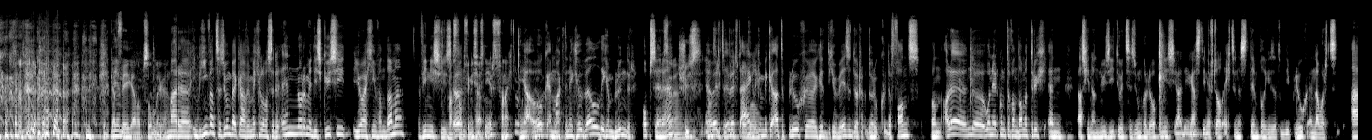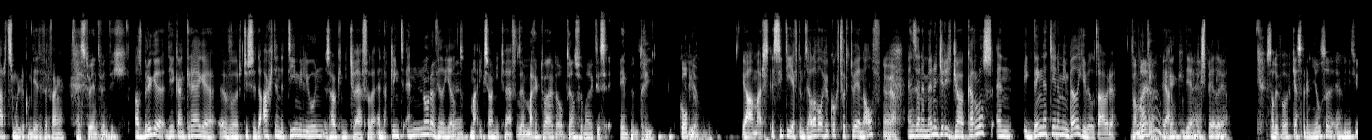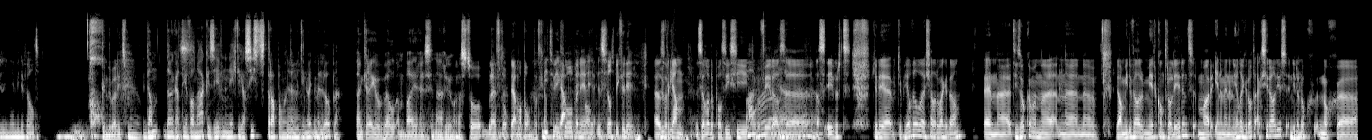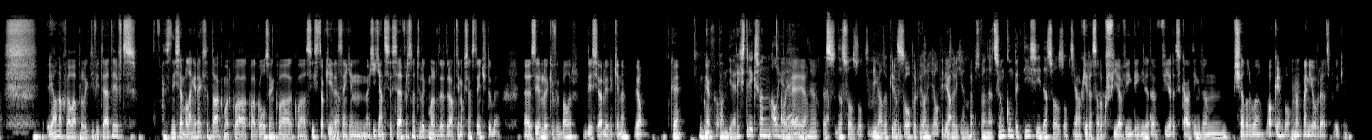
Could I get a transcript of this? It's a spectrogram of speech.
Café gaan op zondag. Hè? maar eh, in het begin van het seizoen bij KV Mechelen was er een enorme discussie. Joachim van Damme, Vinicius. Maar stond Eh, Vinicius niet eerst van achter? ja, ook. En maakte een geweldige blunder op zijn hè? Juist. En werd, werd eigenlijk een beetje uit de ploeg eh, ge- gewezen door, door ook de fans. Van, allee, de- wanneer komt de Van Damme terug? En als je dan nu ziet hoe het seizoen gelopen is, ja, die gast die heeft wel echt een stempel gezet op die ploeg. En dat wordt aards moeilijk om die te vervangen. Hij is 22. Als Brugge die kan krijgen eh, voor tussen de 8 en de 10 miljoen, zou ik niet twijfelen. En dat klinkt enorm veel geld, Ja. maar ik zou niet twijfelen. Zijn marktwaarde op transfermarkt is 1,3 Koop je. Ja, maar City heeft hem zelf al gekocht voor 2,5. Ja, ja. En zijn manager is João Carlos. En ik denk dat hij hem in België wilt houden. Van Ah, Lotte, ja. Die een Ja, ex-speler, ja. Stel je voor, Casper Nielsen en Vinicius in één middenveld. Kun je wel iets mee. Dan, dan gaat hij van Aken 97 assists trappen, want dan moet hij nooit meer lopen. Dan krijgen we wel een Bayern scenario. Als het zo blijft op. Ja, maar bon, dat gaat. Die twee Ja, kopen, nee, nee, nee, het is veel speculeren. Eh, Zorgan, dezelfde positie Ah, ongeveer als, ja, eh, ja, als Evert. Ik, eh, ik heb heel veel uh, Charleroi gedaan. En eh, het is ook een, eh, een, een, eh, ja, middenvelder meer controlerend, maar een met een hele grote actieradius. En die dan Mhm. ook nog, ja, nog wel wat productiviteit heeft. Dat is niet zijn belangrijkste taak, maar qua, qua goals en qua, qua assists. Oké, Ja. dat zijn geen gigantische cijfers natuurlijk, maar daar draagt hij ook zijn steentje toe bij. Zeer leuke voetballer, deze jaar leren kennen. Ja, Oké. Ja. Kwam die rechtstreeks van Algerije? Algerije, ja. Ja. Dat, is, dat is wel zot. Die gaan ze ook kunnen verkopen voor veel van- geld, die Ja. Vanuit zo'n competitie, dat is wel zot. Ja, oké, dat zal ook via... Ik denk niet dat dat via de scouting van Charleroi... Oké, bon, daar ga ik mij niet over uitspreken.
